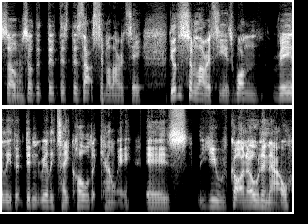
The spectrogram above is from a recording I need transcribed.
So, Yeah. so the, the, there's, there's that similarity. The other similarity is one really that didn't really take hold at County is you've got an owner now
